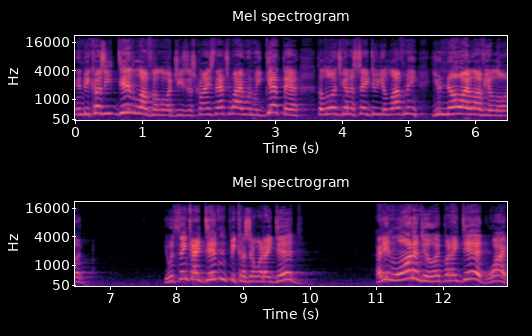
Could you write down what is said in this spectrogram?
And because he did love the Lord Jesus Christ, that's why when we get there, the Lord's going to say, Do you love me? You know I love you, Lord. You would think I didn't because of what I did. I didn't want to do it, but I did. Why?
